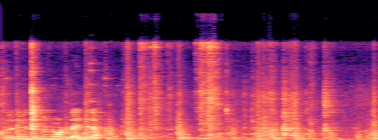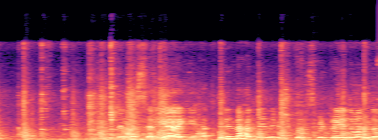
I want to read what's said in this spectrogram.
ಸೊ ನೀವು ಇದನ್ನು ನೋಡ್ತಾ ಇದ್ದೀರಾ? ಇದನ್ನು ಸರಿಯಾಗಿ ಹತ್ತರಿಂದ ಹದಿನೈದು ನಿಮಿಷ ಕುದಿಸ್ಬಿಟ್ರೆ ಇದು ಒಂದು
